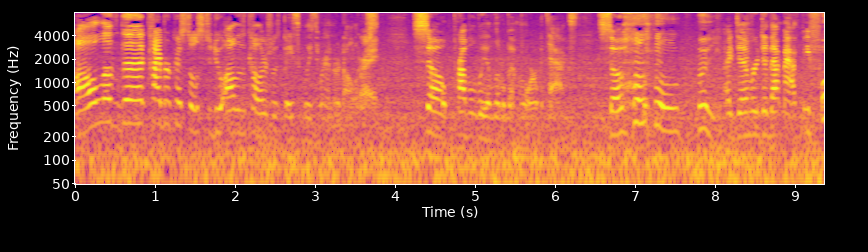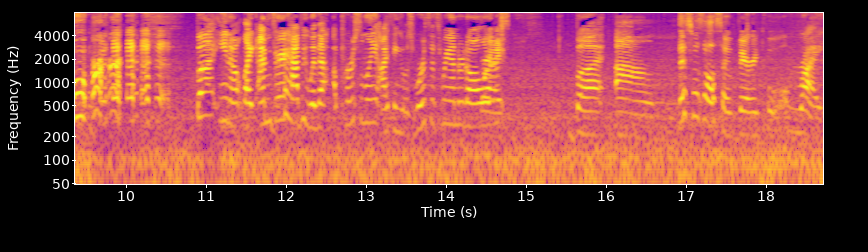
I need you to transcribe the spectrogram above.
all of the kyber crystals to do all of the colors was basically $300. Right. So probably a little bit more with tax. So I never did that math before. but, you know, like I'm very happy with it. Uh, Personally, I think it was worth the $300. Right. But um this was also very cool right.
